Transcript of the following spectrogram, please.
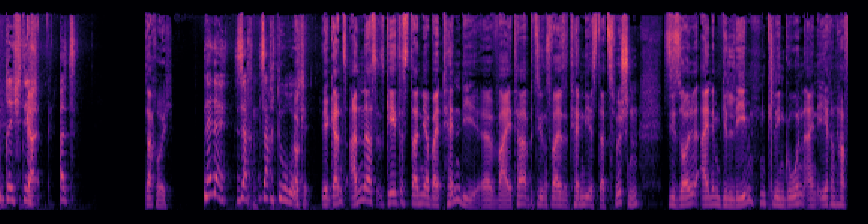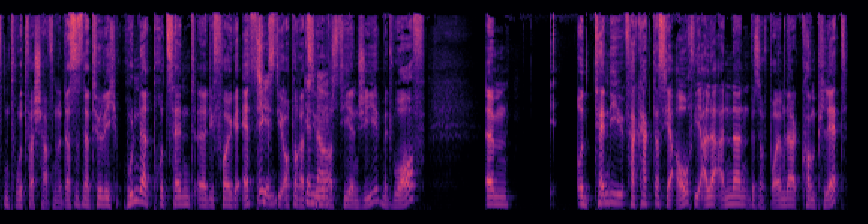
Richtig. Ga Sag ruhig. Nein, nein, sag, sag du ruhig. Okay, ganz anders geht es dann ja bei Tandy äh, weiter, beziehungsweise Tandy ist dazwischen. Sie soll einem gelähmten Klingon einen ehrenhaften Tod verschaffen. Und das ist natürlich 100% äh, die Folge Ethics, die Operation genau. aus TNG mit Worf. Ähm, und Tandy verkackt das ja auch, wie alle anderen, bis auf Bäumler, komplett.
